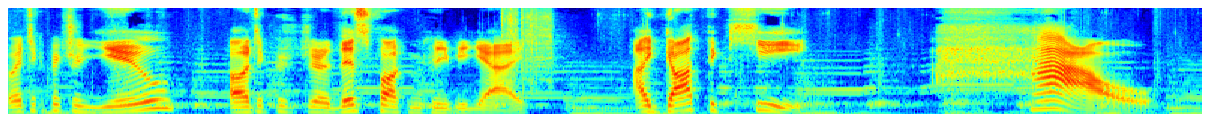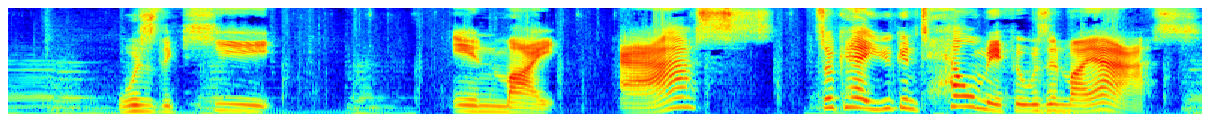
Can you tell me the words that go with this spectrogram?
I take a picture of you? Oh, I take a picture of this fucking creepy guy. I got the key. How was the key in my ass? It's okay, you can tell me if it was in my ass.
